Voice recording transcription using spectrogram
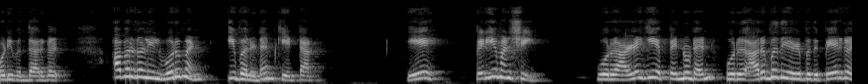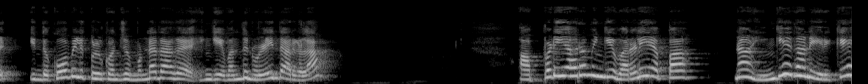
ஓடி வந்தார்கள். அவர்களில் ஒருவன் இவளிடம் கேட்டான் ஏ பெரிய மனுஷி ஒரு அழகிய பெண்ணுடன் ஒரு அறுபது எழுபது பேர்கள் இந்த கோவிலுக்குள் கொஞ்சம் முன்னதாக இங்கே வந்து நுழைந்தார்களா? அப்படி யாரும் இங்கே வரலையே அப்பா. நான் இங்கேதானே இருக்கே?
